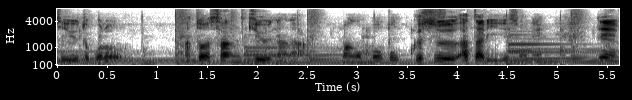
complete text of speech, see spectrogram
ていうところ。あとは397。まあ、もうボックスあたりですよね。で、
